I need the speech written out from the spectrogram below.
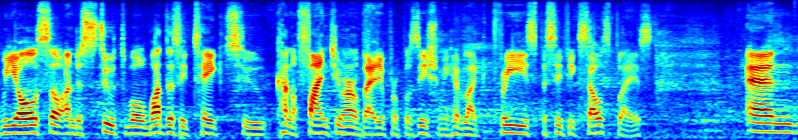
We also understood, well, what does it take to kind of fine tune our value proposition? We have like three specific sales plays. And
